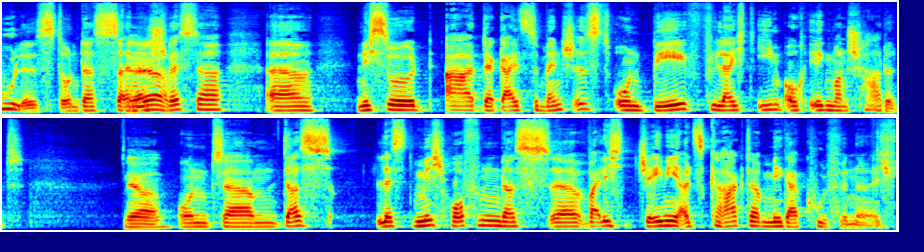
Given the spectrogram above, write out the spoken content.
cool ist und dass seine Ja, ja. Schwester äh, nicht so A, der geilste Mensch ist und B, vielleicht ihm auch irgendwann schadet. Ja. Und ähm, das lässt mich hoffen, dass, äh, weil ich Jamie als Charakter mega cool finde. Ich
